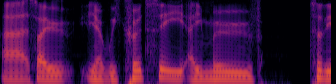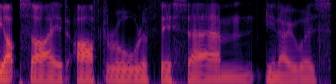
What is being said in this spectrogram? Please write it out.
Uh, so, you know, we could see a move to the upside after all of this, um, you know, was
